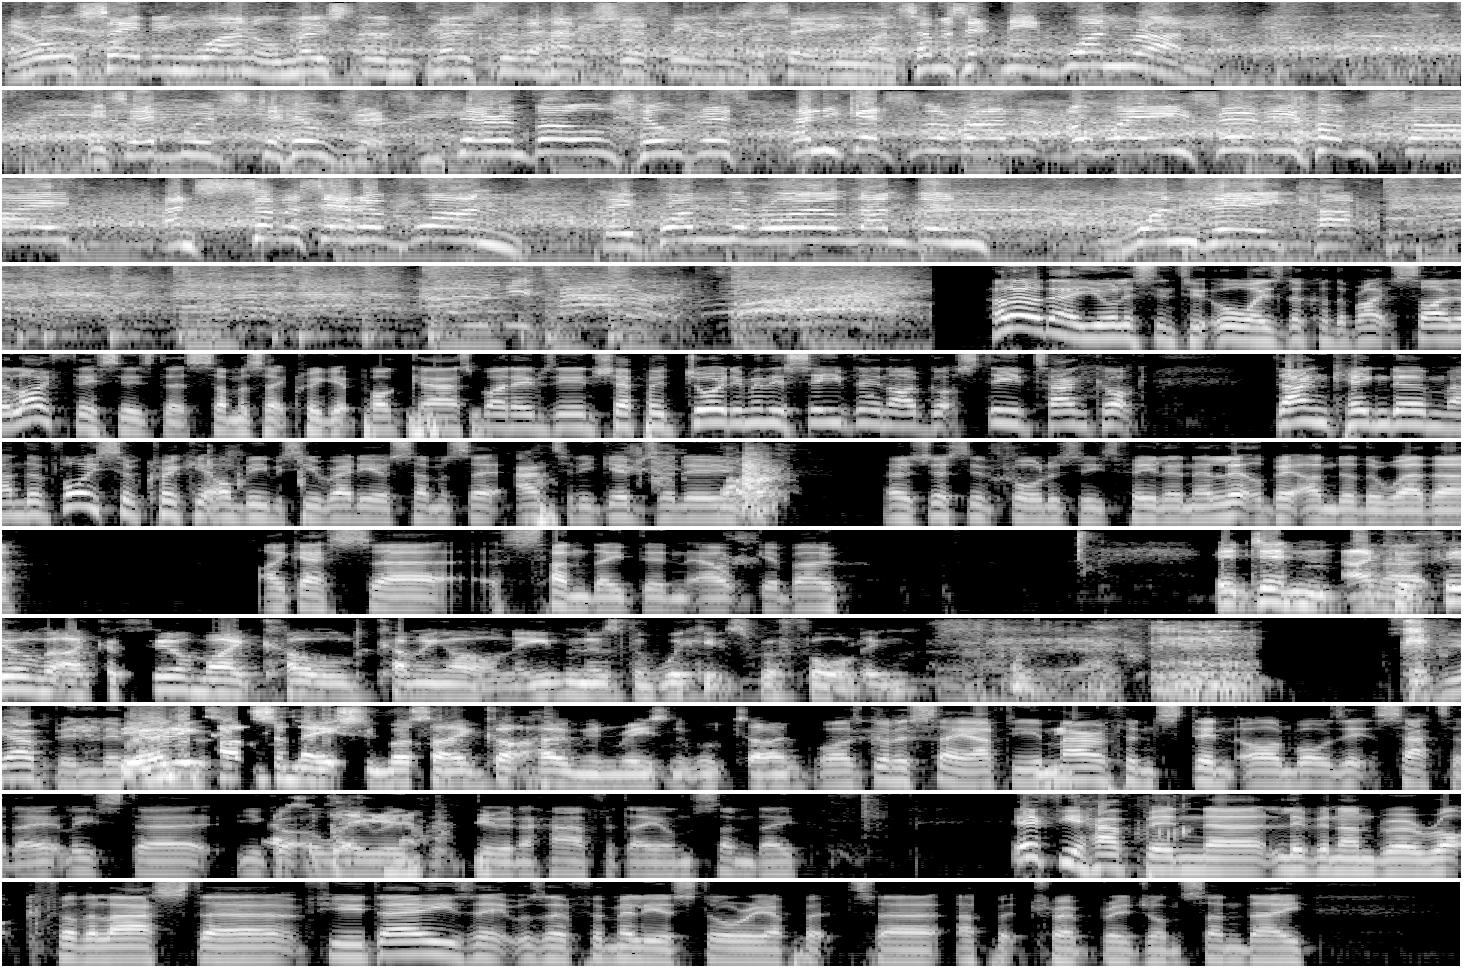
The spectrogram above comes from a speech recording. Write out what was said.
They're all saving one, or most of them. Most of the Hampshire fielders are saving one. Somerset need one run. It's Edwards to Hildreth. He's there and bowls Hildreth, and he gets the run away through the onside, and Somerset have won. They've won the Royal London One Day Cup. Hello there, you're listening to Always Look on the Bright Side of Life. This is the Somerset Cricket Podcast. My name's Ian Shepherd. Joining me this evening, I've got Steve Tancock, Dan Kingdom, and the voice of cricket on BBC Radio Somerset, Anthony Gibson, who has just informed us he's feeling a little bit under the weather. I guess uh, Sunday didn't help Gibbo. It didn't. I no. could feel that. I could feel my cold coming on, even as the wickets were falling. Oh, so if you have been living, the only consolation was I got home in reasonable time. Well, I was going to say after your marathon stint on what was it Saturday, at least uh, you got Saturday, away with yeah. doing a half a day on Sunday. If you have been uh, living under a rock for the last uh, few days, it was a familiar story up at uh, up at Trent Bridge on Sunday.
